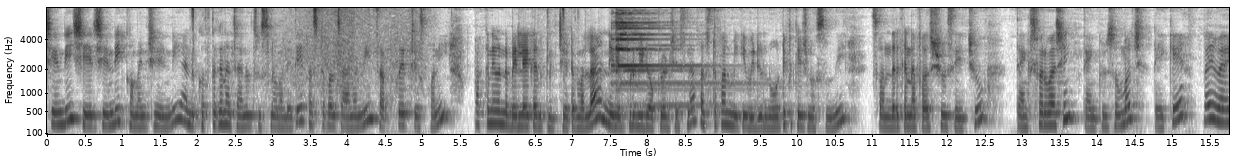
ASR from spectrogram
చేయండి షేర్ చేయండి కామెంట్ చేయండి. అండ్ కొత్తగా నా ఛానల్ చూసిన వాళ్ళైతే ఫస్ట్ ఆఫ్ ఆల్ ఛానల్ని సబ్స్క్రైబ్ చేసుకొని పక్కనే ఉన్న బెల్ ఐకాన్ క్లిక్ చేయడం వల్ల నేను ఎప్పుడు వీడియో అప్లోడ్ చేసినా ఫస్ట్ ఆఫ్ ఆల్ మీకు వీడియో నోటిఫికేషన్ వస్తుంది. సో అందరికన్నా ఫస్ట్ చూసేయచ్చు thanks for watching thank you so much take care bye bye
